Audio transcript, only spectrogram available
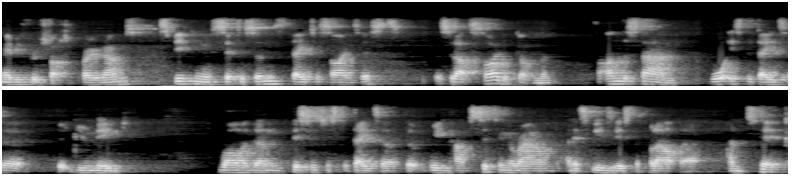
maybe through structured programs, speaking with citizens, data scientists that sit outside of government to understand what is the data that you need, rather than this is just the data that we have sitting around and it's easiest to pull out there and tick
